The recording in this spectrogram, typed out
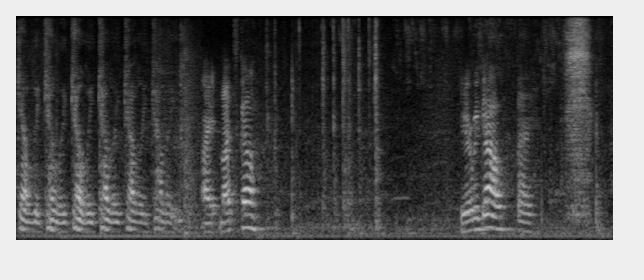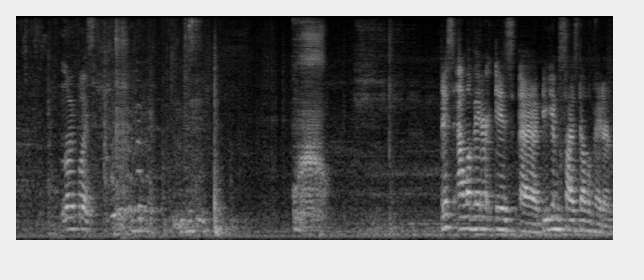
Kelly, Kelly, Kelly, Kelly, Kelly, Kelly. Alright, let's go. Here we go. Bye. Lower voice. This elevator is a medium-sized elevator.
